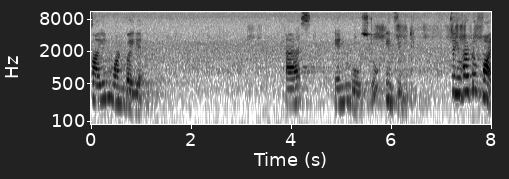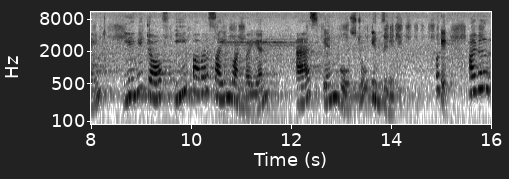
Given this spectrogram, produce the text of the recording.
sine 1 by n as n goes to infinity. So, you have to find limit of e power sine 1 by n as n goes to infinity. Okay, I will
